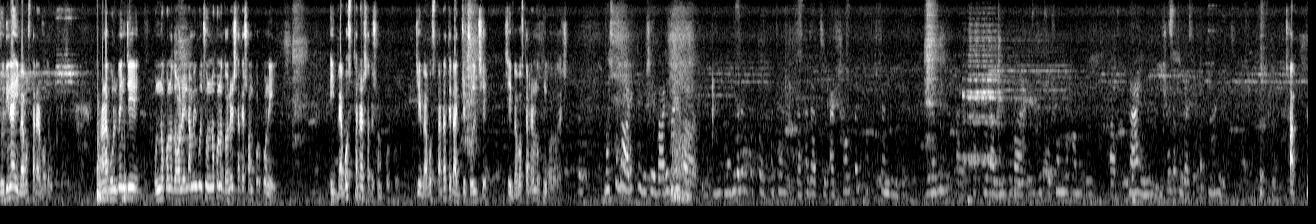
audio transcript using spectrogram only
যদি না এই ব্যবস্থাটার বদল ঘটে। আপনারা বলবেন যে অন্য কোনো দল এলে আমি বলছি অন্য কোনো দলের সাথে সম্পর্ক নেই। এই ব্যবস্থাটার সাথে সম্পর্ক। যে ব্যবস্থাটাতে রাজ্য চলছে সেই ব্যবস্থাটার মধ্যেই গলদ আছে ভাস্করদা আরেকটা বিষয় বারে বারে মহিলাদের উপর তো অত্যাচার দেখা যাচ্ছে আর সরকারি প্রতিষ্ঠানগুলিতে যেভাবে ছাত্র রাজনীতি বা এই যে প্রসঙ্গক্রমে ক্রাইম বিষয়টা চলে আসে এটা কীভাবে দেখছি ছাত্র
